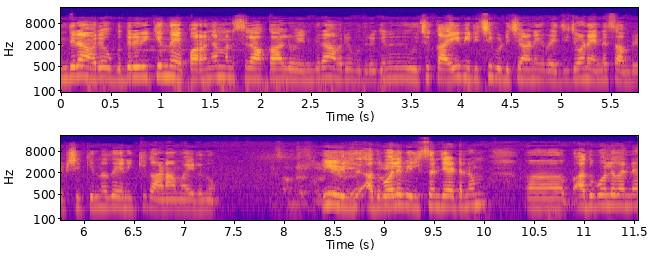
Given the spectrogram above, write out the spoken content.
എന്തിനാ അവരെ ഉപദ്രവിക്കുന്നേ? പറഞ്ഞാൽ മനസ്സിലാക്കാമല്ലോ എന്തിനാ അവരെ ഉപദ്രവിക്കുന്നതെന്ന് ചോദിച്ച് കൈ വിരിച്ച് പിടിച്ചാണ് ഈ റെജി ജോൺ എന്നെ സംരക്ഷിക്കുന്നത് എനിക്ക് കാണാമായിരുന്നു. ഈ അതുപോലെ വിൽസൺ ചേട്ടനും അതുപോലെ തന്നെ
